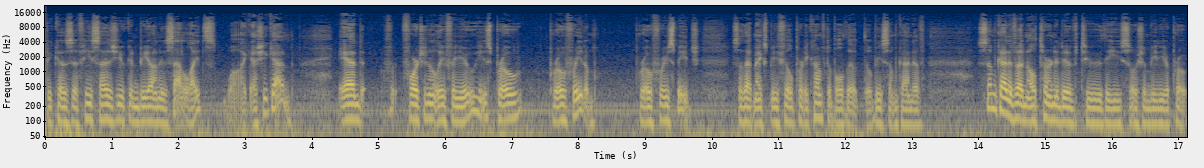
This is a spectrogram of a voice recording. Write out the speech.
because if he says you can be on his satellites, well, I guess you can. And f- fortunately for you, he's pro pro freedom, pro free speech. So that makes me feel pretty comfortable that there'll be some kind of some kind of an alternative to the social media pro,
